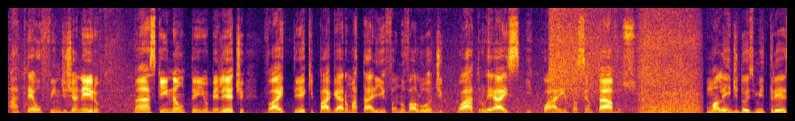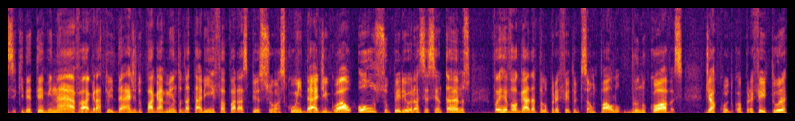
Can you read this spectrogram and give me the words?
até o fim de janeiro. Mas quem não tem o bilhete vai ter que pagar uma tarifa no valor de R$ 4,40. Uma lei de 2013 que determinava a gratuidade do pagamento da tarifa para as pessoas com idade igual ou superior a 60 anos foi revogada pelo prefeito de São Paulo, Bruno Covas. De acordo com a prefeitura,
